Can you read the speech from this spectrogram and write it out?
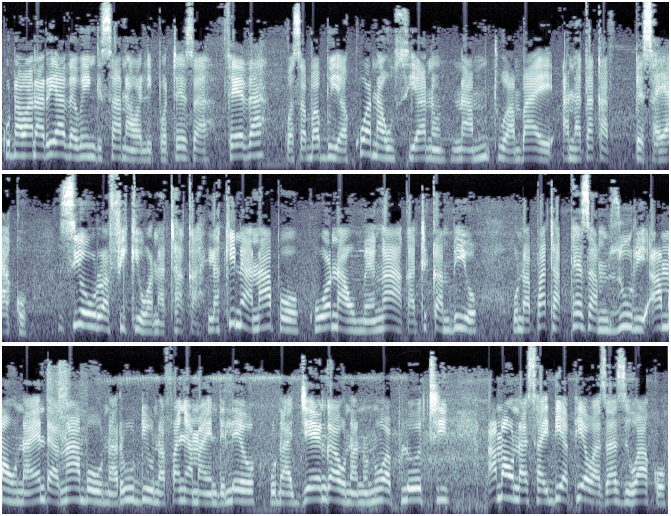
kuna wanariadha wengi sana walipoteza fedha kwa sababu ya kuwa na uhusiano na mtu ambaye anataka pesa yako. Sio urafiki wanataka, lakini anapokuona umeng'aa katika mbio, unapata pesa mzuri, ama unaenda ng'ambo, unarudi, unafanya maendeleo, unajenga, unanunua ploti, ama unasaidia pia wazazi wako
